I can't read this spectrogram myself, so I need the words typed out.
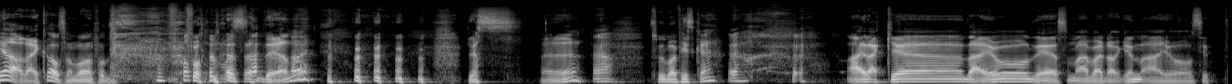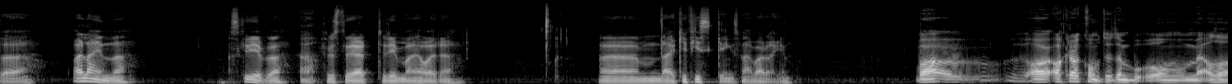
Ja, det er ikke alle som har fått, fått med seg det, nei. Jøss, yes, er det det? Ja. Tror du bare fiska, jeg. Nei, det er ikke Det er jo det som er hverdagen, er jo å sitte aleine, skrive, Ja. frustrert, rimme i håret. Um, det er jo ikke fisking som er hverdagen. Hva, har akkurat kommet ut en bo, med, altså,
